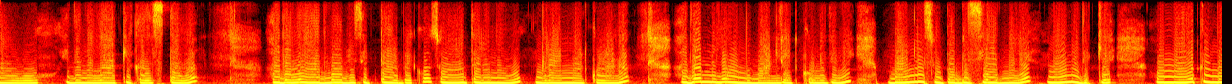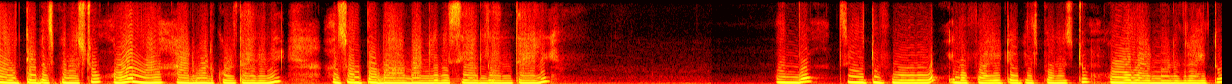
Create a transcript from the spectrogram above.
ನಾವು ಇದನ್ನೆಲ್ಲ ಹಾಕಿ ಕಲಿಸಿದಾಗ ಅದೆಲ್ಲ ಹದವಾಗಿ ಸಿಗ್ತಾ ಇರಬೇಕು. ಸೊ ಆ ಥರ ನಾವು ಗ್ರೈಂಡ್ ಮಾಡ್ಕೊಳ್ಳೋಣ. ಅದಾದಮೇಲೆ ಒಂದು ಬಾಣಲಿ ಇಟ್ಕೊಂಡಿದ್ದೀನಿ. ಬಾಣಲಿ ಸ್ವಲ್ಪ ಬಿಸಿ ಆದಮೇಲೆ ನಾನು ಇದಕ್ಕೆ ಒಂದು ನಾಲ್ಕರಿಂದ ಐದು ಟೇಬಲ್ ಸ್ಪೂನ್ ಅಷ್ಟು ಆಯಿಲ್ನ ಆ್ಯಡ್ ಮಾಡ್ಕೊಳ್ತಾ ಇದ್ದೀನಿ. ಸ್ವಲ್ಪ ಬಾ, ಬಾಣಲಿ ಬಿಸಿ ಆಗಲಿ ಅಂತ ಹೇಳಿ. ಒಂದು ತ್ರೀ ಟು ಫೋರ್ ಇಲ್ಲ ಫೈವ್ ಟೇಬಲ್ ಸ್ಪೂನ್ ಅಷ್ಟು ಆಯಿಲ್ ಆ್ಯಡ್ ಮಾಡಿದ್ರೆ ಆಯಿತು.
